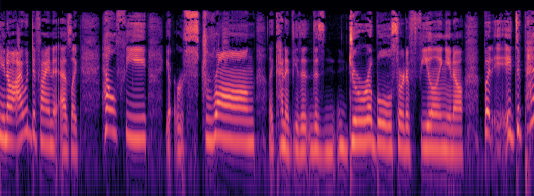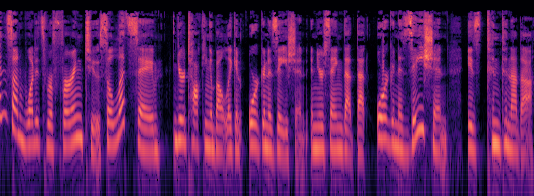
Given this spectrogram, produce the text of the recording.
you know, I would define it as like healthy or strong, like kind of this durable sort of feeling, you know, but it depends on what it's referring to. So let's say you're talking about like an organization and you're saying that that organization is 튼튼하다.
